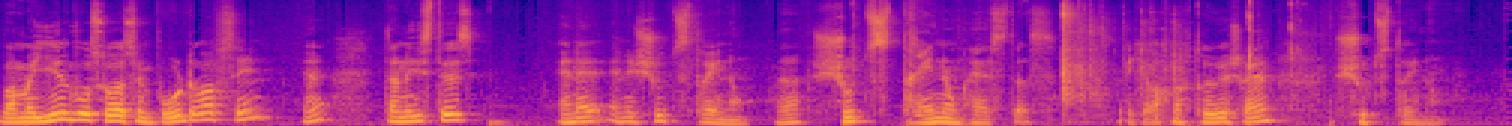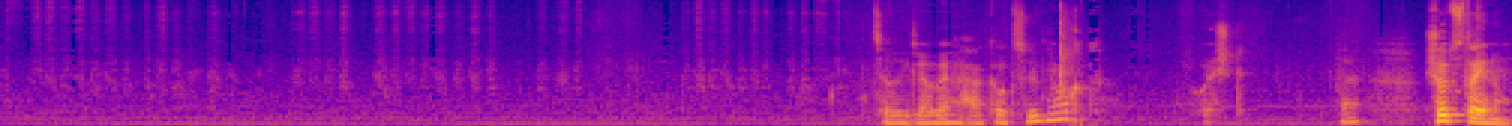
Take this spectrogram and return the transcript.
Wenn wir irgendwo so ein Symbol drauf sehen, ja, dann ist es eine, eine Schutztrennung. Ja. Schutztrennung heißt das. Will ich auch noch drüber schreiben. Schutztrennung. Jetzt habe ich glaube ich ein Hackerl zugemacht. Wurscht. Ja. Schutztrennung.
